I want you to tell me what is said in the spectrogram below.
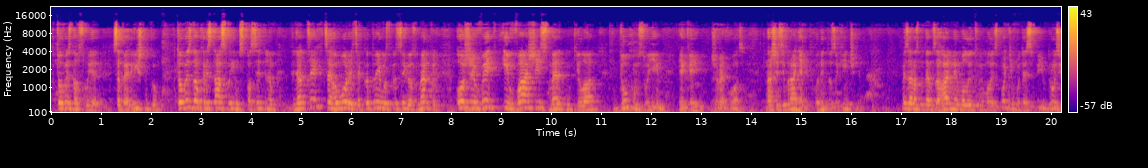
хто визнав своє себе грішником, хто визнав Христа своїм Спасителем. Для тих це говориться, котрий воскресив його з мертвих, оживить і ваші смертні тіла Духом Своїм, який живе у вас. Наше зібрання підходить до закінчення. Ми зараз будемо загальною молитвою молитися, потім буде спів. Друзі,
